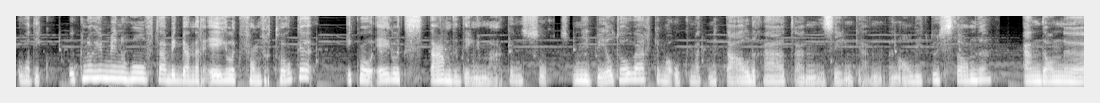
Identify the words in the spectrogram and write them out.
Wat ik ook nog in mijn hoofd heb, ik ben daar eigenlijk van vertrokken. Ik wou eigenlijk staande dingen maken. Een soort, niet beeldhouwwerken, maar ook met metaaldraad en zink en, al die toestanden. En dan, eh,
